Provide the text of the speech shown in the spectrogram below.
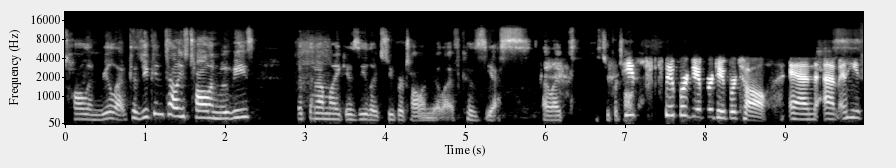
tall in real life because you can tell he's tall in movies, but then I'm like, is he like super tall in real life? Because yes, I like super tall. He's super duper duper tall, and um, and he's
